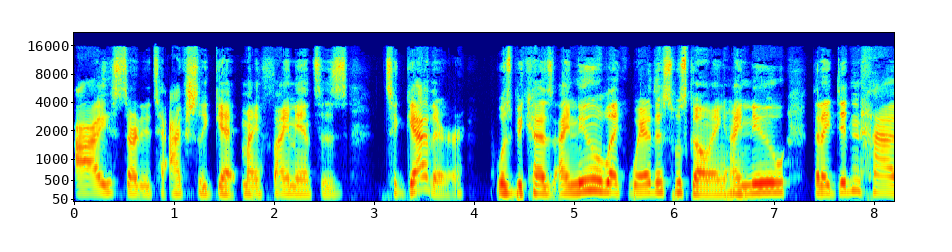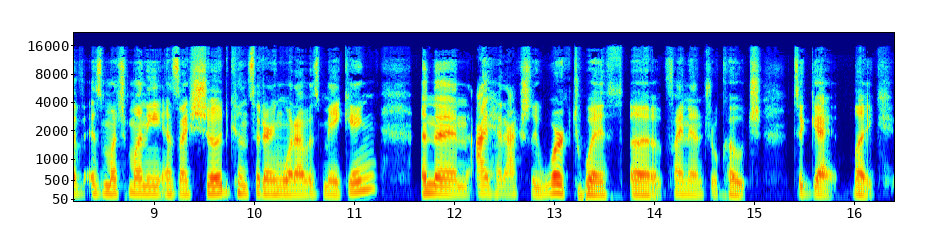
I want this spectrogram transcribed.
i started to actually get my finances together was because i knew like where this was going i Mhm. knew that i didn't have as much money as i should considering what i was making and then i had actually worked with a financial coach to get like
